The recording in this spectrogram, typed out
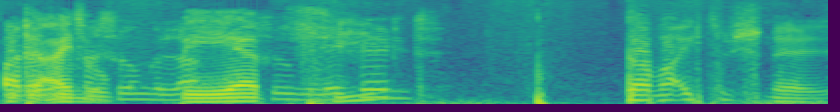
Hat wieder er ein so schön gelacht, Bär zieht. da war ich zu schnell.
